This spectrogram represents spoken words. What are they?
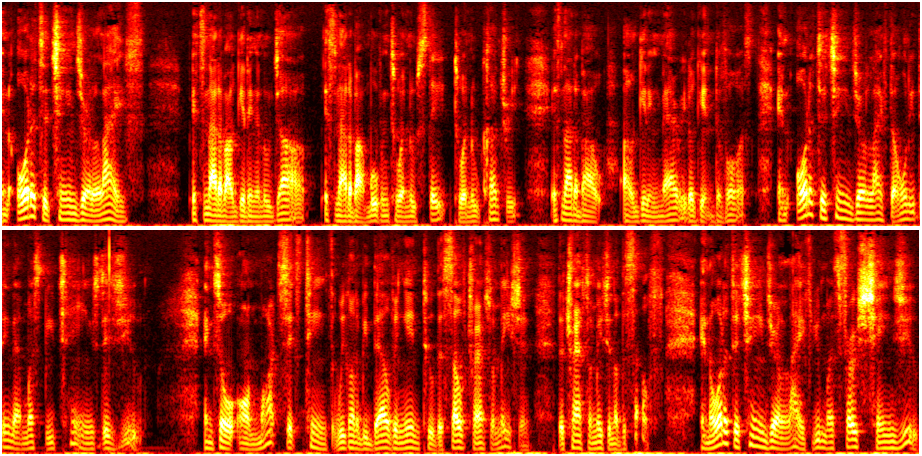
in order to change your life, it's not about getting a new job. It's not about moving to a new state, to a new country. It's not about uh, getting married or getting divorced. In order to change your life, the only thing that must be changed is you. And so on March 16th, we're going to be delving into the self transformation, the transformation of the self. In order to change your life, you must first change you.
